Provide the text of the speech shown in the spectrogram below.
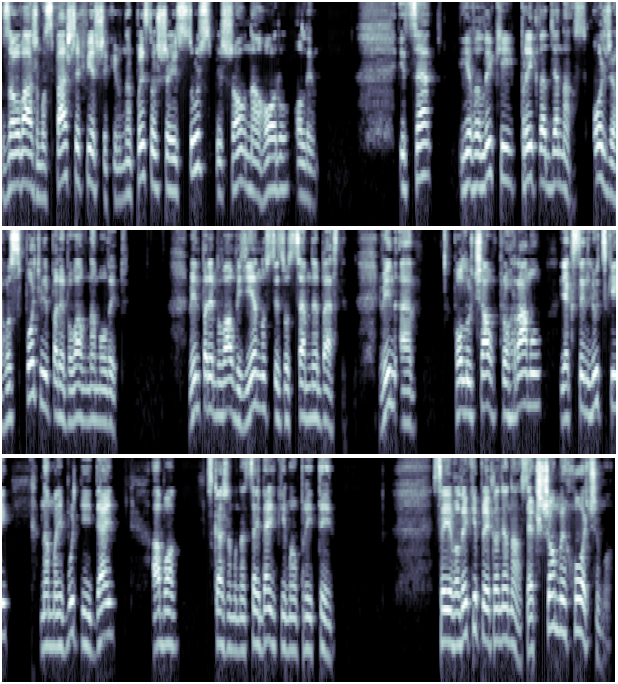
зауважимо, з перших віршиків написано, що Ісус пішов на гору Олив. І це є великий приклад для нас. Отже, Господь Він перебував на молитві. Він перебував в єдності з Отцем Небесним. Він е, получав програму як син людський на майбутній день, або, скажімо, на цей день, який мав прийти. Це є великий приклад для нас. Якщо ми хочемо,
